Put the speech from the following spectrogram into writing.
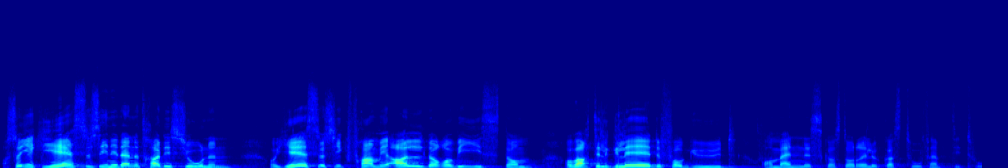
Og Så gikk Jesus inn i denne tradisjonen, og Jesus gikk fram i alder og visdom og var til glede for Gud og mennesker, står det i Lukas 2, 52.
